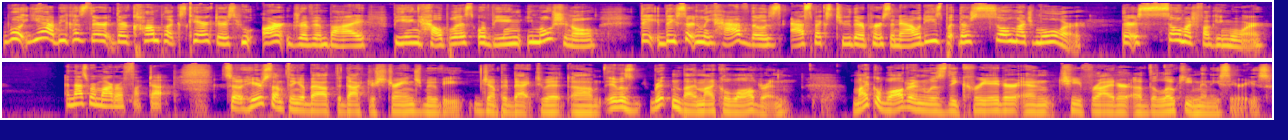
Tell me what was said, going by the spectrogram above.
Well, yeah, because they're they're complex characters who aren't driven by being helpless or being emotional. They they certainly have those aspects to their personalities, but there's so much more. There is so much fucking more. And that's where Marvel fucked up. So here's something about the Doctor Strange movie. Jumping back to it, um, it was written by Michael Waldron. Michael Waldron was the creator and chief writer of the Loki miniseries.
